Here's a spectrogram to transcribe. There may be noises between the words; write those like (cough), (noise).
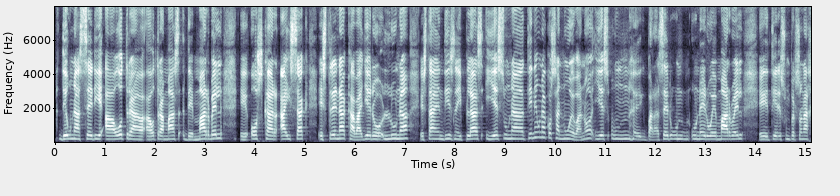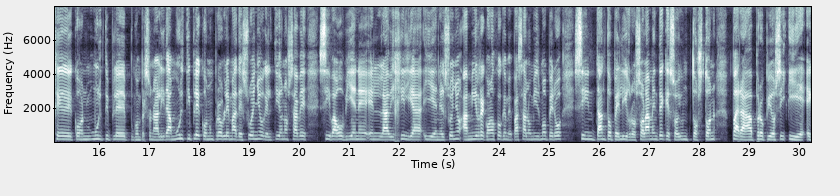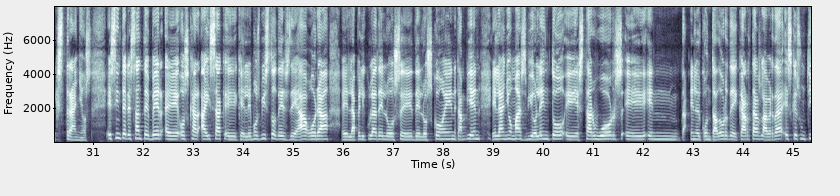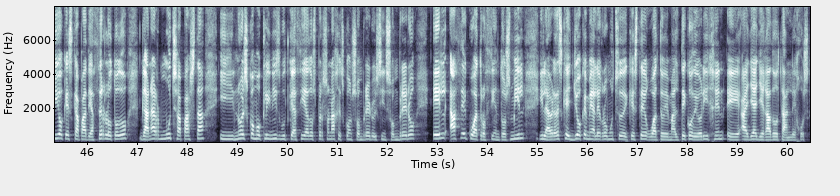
de una serie a otra, a otra más de Marvel. Eh, Oscar Isaac estrena Caballero Luna, está en Disney Plus y es una, tiene una cosa nueva, ¿no? Y es un, eh, para ser un, héroe Marvel, eh, es un personaje con múltiple, con personalidad múltiple, con un problema de sueño, que el tío no sabe si va o viene en la vigilia y en el sueño. A mí reconozco que me pasa lo mismo, pero sin tanto peligro, solamente que soy un tostón para propios y extraños. Es interesante ver eh, Oscar Isaac, eh, que le hemos visto desde Ágora, eh, la película de los, de los Cohen, también el año más violento, Star Wars, en, en, el contador de cartas. La verdad es que es un tío que es capaz de hacerlo todo, ganar mucha pasta y no es como Clint Eastwood que hacía dos personajes con sombrero y sin sombrero. Él hace 400.000 y la verdad es que yo que me alegro mucho de que este guatemalteco de origen haya llegado tan lejos.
